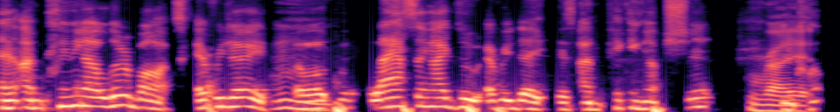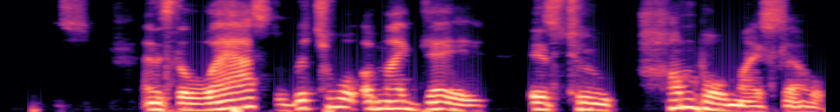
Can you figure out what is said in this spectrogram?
and I'm cleaning out a litter box every day. The- Mm. The last thing I do every day is I'm picking up shit. Right. cleaning. And it's the last ritual of my day is to humble myself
